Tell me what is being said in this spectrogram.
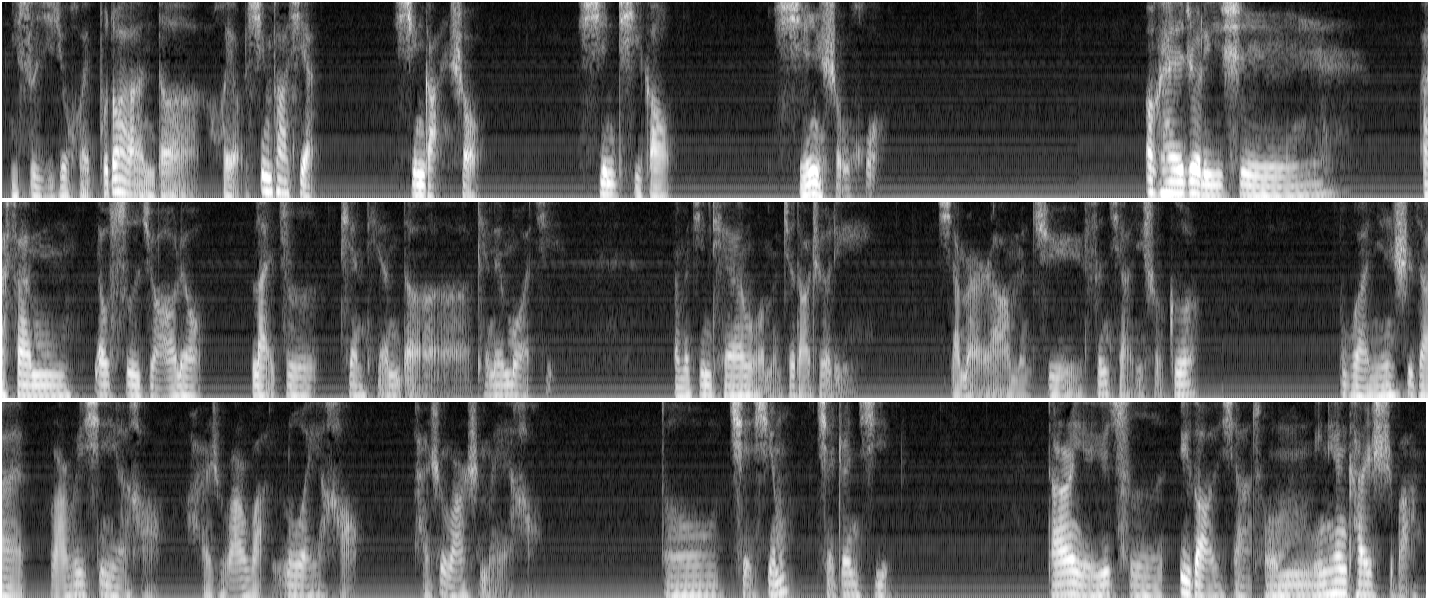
你自己就会不断的会有新发现、新感受。新提高，新收获。OK，这里是 FM 幺四九幺六，来自甜甜的甜甜墨迹。那么今天我们就到这里，下面让我们去分享一首歌。不管您是在玩微信也好，还是玩网络也好，还是玩什么也好。都且行且珍惜。当然也于此预告一下，从明天开始吧，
